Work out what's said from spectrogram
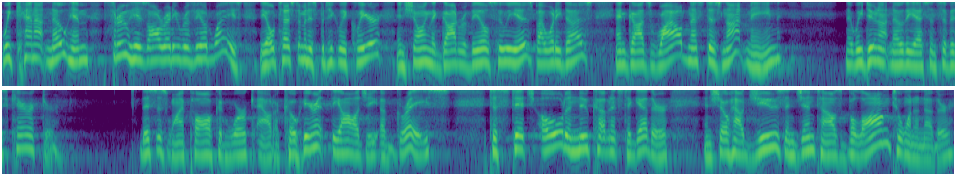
we cannot know him through his already revealed ways. The Old Testament is particularly clear in showing that God reveals who he is by what he does, and God's wildness does not mean that we do not know the essence of his character. This is why Paul could work out a coherent theology of grace to stitch old and new covenants together and show how Jews and Gentiles belong to one another,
